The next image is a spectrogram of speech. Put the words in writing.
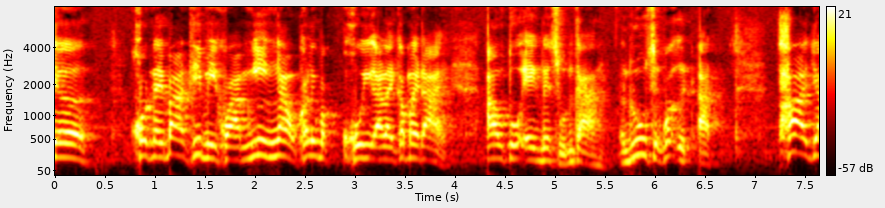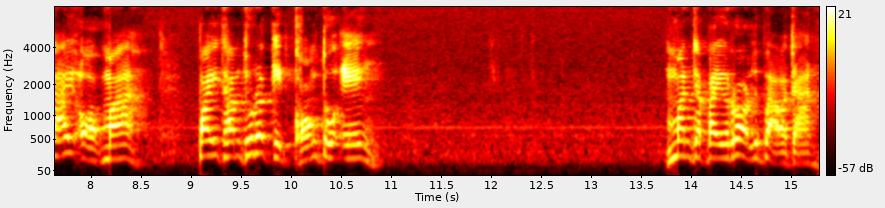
เจอ คนในบ้านที่มีความงี่เง่าเขาเรียกว่าคุยอะไรก็ไม่ได้ เอาตัวเองเป็นศูนย์กลาง รู้สึกว่าอึดอัด ถ้าย้ายออกมา ไปทำธุรกิจของตัวเอง มันจะไปรอดหรือเปล่าอาจารย์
